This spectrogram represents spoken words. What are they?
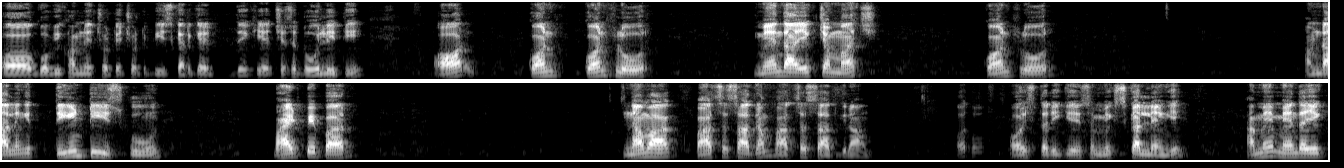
और गोभी को हमने छोटे छोटे पीस करके देखिए, अच्छे से धो ली थी। और कॉर्न कॉर्नफ्लोर मैदा एक चम्मच कॉर्नफ्लोर हम डालेंगे तीन टी स्पून वाइट पेपर, नमक पाँच से सात ग्राम, पाँच से सात ग्राम। और और इस तरीके से मिक्स कर लेंगे। हमें मैदा एक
